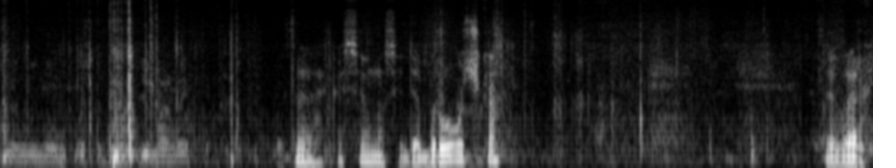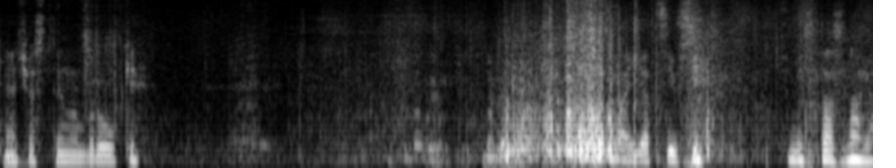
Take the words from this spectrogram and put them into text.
А що ж мені нову почту дві мармишки? Так, ось у нас іде бровочка. Це верхня частина бровки. Знаю, я ці всі міста знаю.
